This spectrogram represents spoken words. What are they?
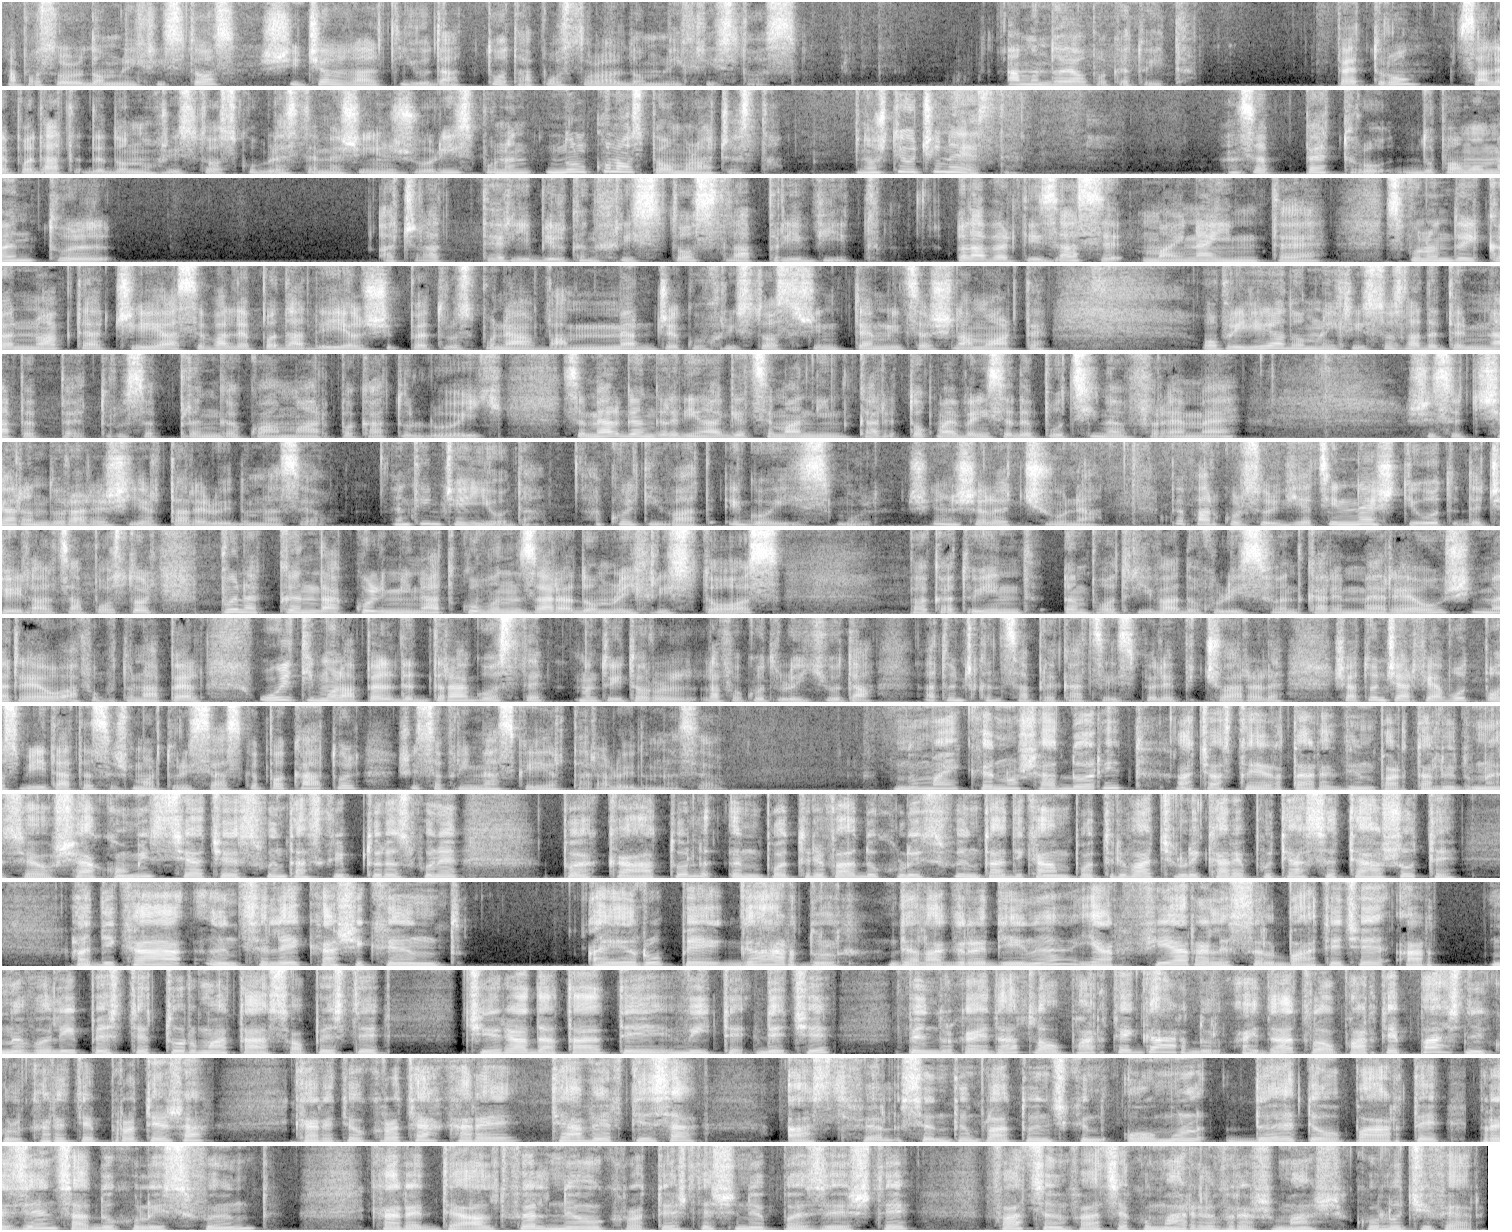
apostolul Domnului Hristos, și celălalt Iuda, tot apostol al Domnului Hristos. Amândoi au păcătuit. Petru s-a lepădat de Domnul Hristos cu blesteme și injurii, spunând, nu-l cunosc pe omul acesta. Nu știu cine este. Însă Petru, după momentul acela teribil, când Hristos l-a privit, îl avertizase mai înainte, spunându-i că noaptea aceea se va lepăda de el și Petru spunea, va merge cu Hristos și în temniță și la moarte. O privire a Domnului Hristos l-a determinat pe Petru să plângă cu amar păcatul lui, să meargă în grădina Ghețeman din care tocmai venise de puțină vreme și să ceară îndurare și iertare lui Dumnezeu. În timp ce Iuda a cultivat egoismul și înșelăciunea pe parcursul vieții neștiut de ceilalți apostoli, până când a culminat cu vânzarea Domnului Hristos, păcătuind împotriva Duhului Sfânt, care mereu și mereu a făcut un apel. Ultimul apel de dragoste, Mântuitorul l-a făcut lui Iuda atunci când s-a plecat să-i spele picioarele și atunci ar fi avut posibilitatea să-și mărturisească păcatul și să primească iertarea lui Dumnezeu. Numai că nu și-a dorit această iertare din partea lui Dumnezeu și a comis ceea ce Sfânta Scriptură spune păcatul împotriva Duhului Sfânt, adică împotriva celui care putea să te ajute. Adică înțeleg ca și când ai rupe gardul de la grădină, iar fiarele sălbatice ar năvăli peste turma ta sau peste cireada ta de vite. De ce? Pentru că ai dat la o parte gardul, ai dat la o parte pasnicul care te proteja, care te ocrotea, care te avertiza. Astfel se întâmplă atunci când omul dă deoparte prezența Duhului Sfânt, care de altfel ne ocrotește și ne păzește față în față cu marele vrăjmaș, cu Lucifer.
